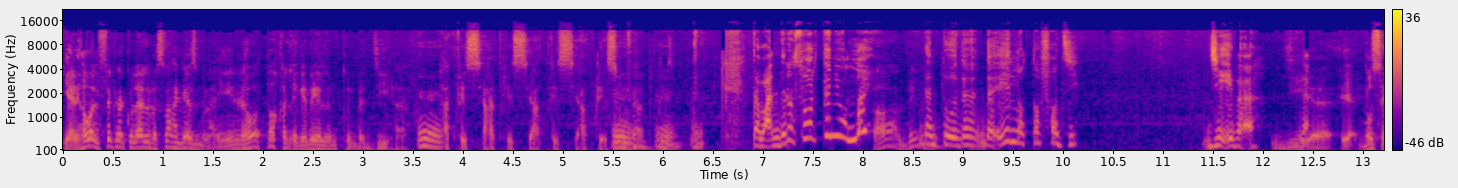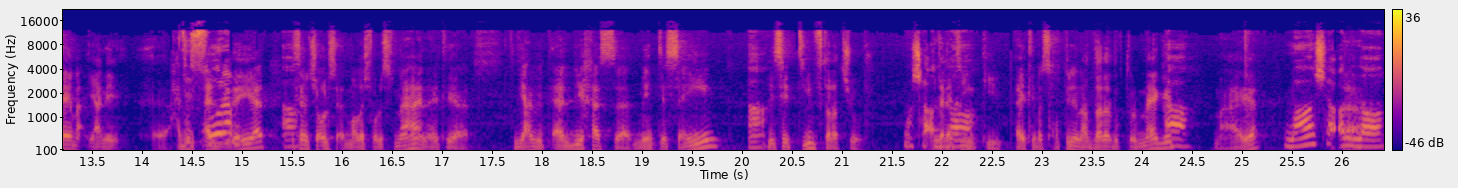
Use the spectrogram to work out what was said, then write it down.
يعني هو الفكرة كلها اللي بسمعها جايز من العيانين اللي هو الطاقة الإيجابية اللي ممكن بديها. هتخسي هتخسي هتخسي هتخسي. وفعلا بتخسي. طب عندنا صور تاني والله؟ آه عندنا. ده أنتوا ده, ده إيه اللطافة دي؟ دي إيه بقى؟ دي. آه، بص هي يعني آه، حبيبه قلبي ديت. آه. بس أنا مش هقول ما أقدرش أقول اسمها أنا قالت لي دي حبيبة قلبي خاسة من 90 آه. ل 60 في 3 شهور. ما شاء الله. 30 كيلو. قالت لي بس حطي لي نظاره يا دكتور ماجد. آه. معايا. ما شاء الله.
